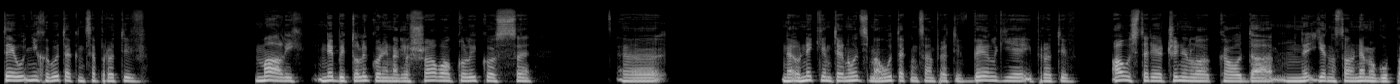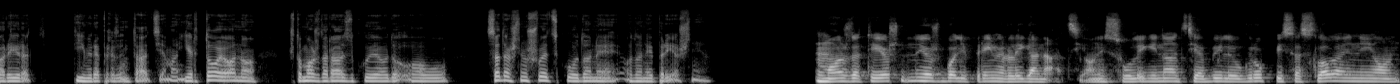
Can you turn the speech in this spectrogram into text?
te njihove utakmice protiv malih ne bi toliko ni naglašavao koliko se u nekim trenucima utakmicama protiv Belgije i protiv Austrije činilo kao da ne, jednostavno ne mogu parirati tim reprezentacijama. Jer to je ono što možda razlikuje od ovu sadašnju Švedsku od one, od one prijašnje. Možda ti još, još bolji primjer Liga nacija. Oni su u Ligi nacija bili u grupi sa Slovenijom,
